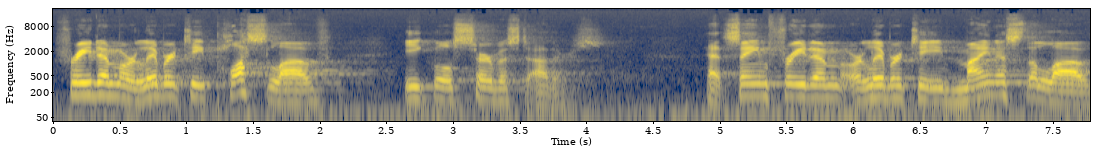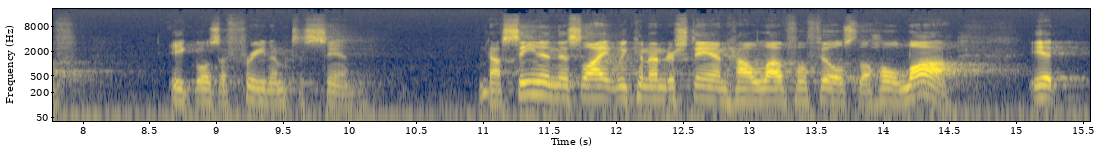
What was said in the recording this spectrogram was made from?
freedom or liberty plus love equals service to others. That same freedom or liberty minus the love equals a freedom to sin. Now, seen in this light, we can understand how love fulfills the whole law. It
